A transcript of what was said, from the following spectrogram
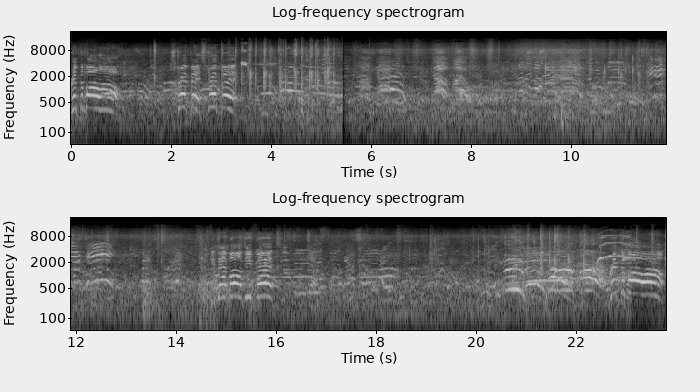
Rip the ball out! Strip it, strip it! Get ball, defense! Rip the ball out!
